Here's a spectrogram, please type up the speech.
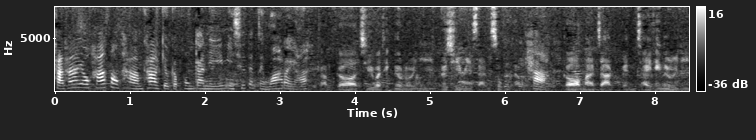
ค่ะท่านนายกคะสอบถามค่ะเกี่ยวกับโครงการนี้มีชื่อเต็มๆว่าอะไรคะครับก็ชื่อว่าเทคโนโลยีเพื่อชีวีแสนสุขครับค่ะ ก็มาจากเป็นใช้เทคโนโลยี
